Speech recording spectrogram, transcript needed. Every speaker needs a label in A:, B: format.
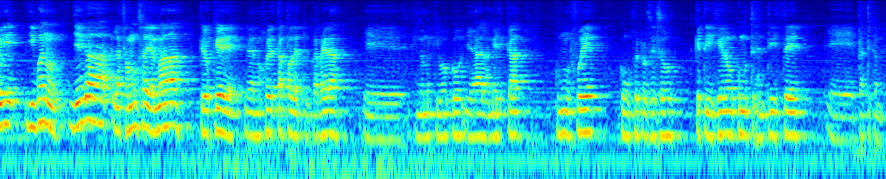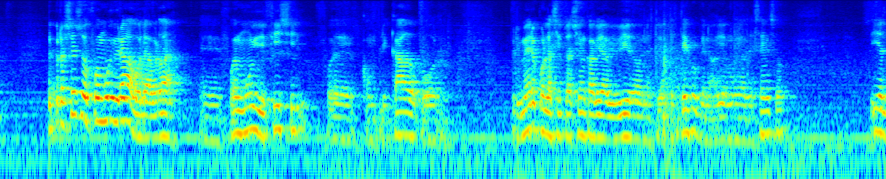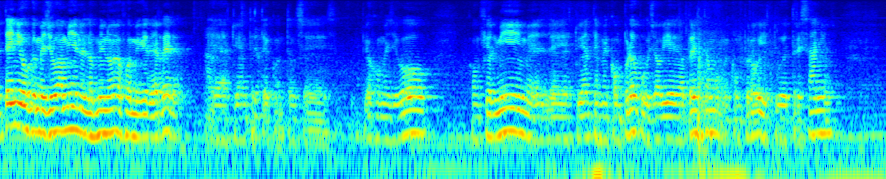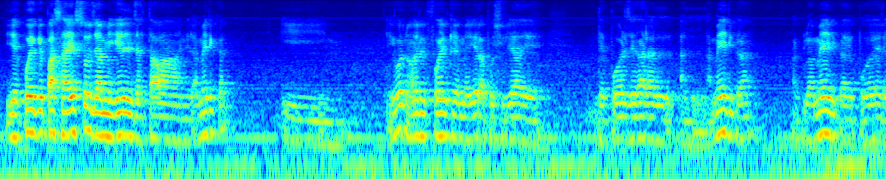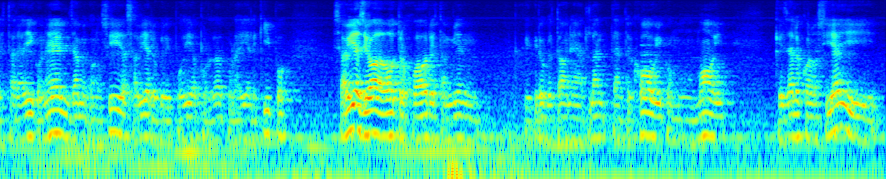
A: Oye, y bueno, llega la famosa llamada, creo que la mejor etapa de tu carrera, eh, si no me equivoco, ya a la América. ¿Cómo fue? ¿Cómo fue el proceso? ¿Qué te dijeron? ¿Cómo te sentiste? Eh, prácticamente.
B: El proceso fue muy bravo, la verdad. Eh, fue muy difícil, fue complicado por, primero por la situación que había vivido en Estudiantes Tejo, que no había muy al descenso. Y el técnico que me llevó a mí en el 2009 fue Miguel Herrera a eh, Estudiantes Teco. Entonces, Piojo me llegó, confió en mí, el Estudiantes me compró porque yo había ido a préstamo, me compró y estuve tres años. Y después de que pasa eso, ya Miguel ya estaba en el América. Y, bueno, él fue el que me dio la posibilidad de, poder llegar al, al América, al Club América, de poder estar ahí con él. Ya me conocía, sabía lo que le podía aportar por ahí al equipo. Se había llevado a otros jugadores también que creo que estaban en Atlanta, tanto el Hobby como Moy, que ya los conocía y,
